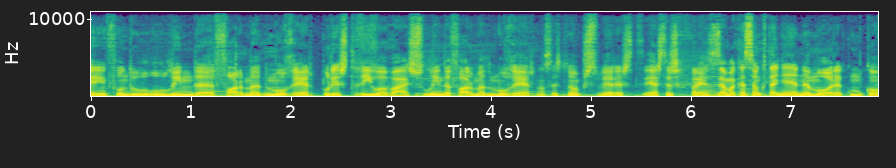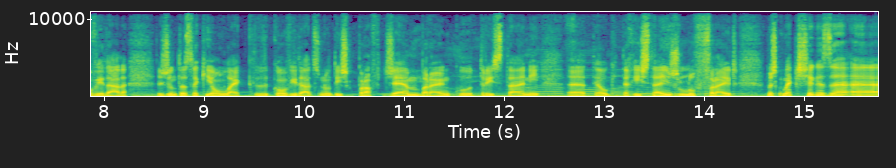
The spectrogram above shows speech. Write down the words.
em fundo o Linda Forma de Morrer, por este rio abaixo, Linda Forma de Morrer. Não sei se estão a perceber este- estas referências. É uma canção que tem a Ana Moura como convidada. Junta-se aqui a um leque de convidados no disco Prof Jam, Branco, Tristani, eh, até o guitarrista Ângelo Freire. Mas como é que chegas a, a,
